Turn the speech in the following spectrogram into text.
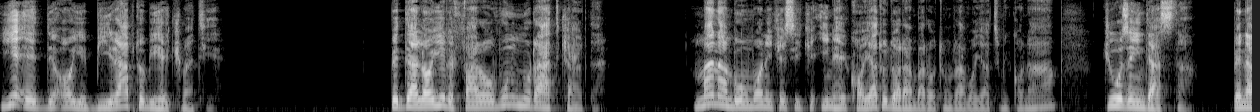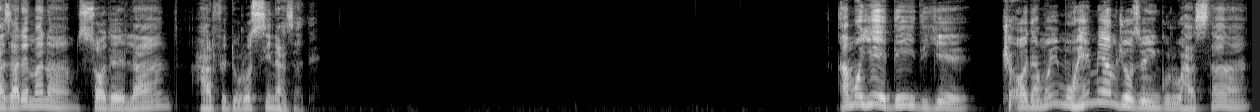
یه ادعای بی ربط و بی حکمتیه. به دلایل فراوون اونو رد کردن. منم به عنوان کسی که این حکایت رو دارم براتون روایت می‌کنم جز این دستم. به نظر منم سادرلند حرف درستی نزده. اما یه عده دیگه که آدمای مهمی هم جزو این گروه هستن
